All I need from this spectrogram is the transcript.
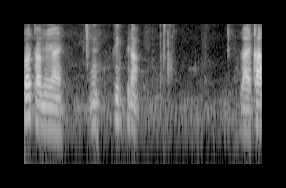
รสทำยังไงพริกพี่น้องหลายครับ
